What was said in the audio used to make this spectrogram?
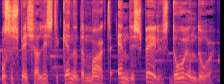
Onze specialisten kennen de markt en de spelers door en door.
